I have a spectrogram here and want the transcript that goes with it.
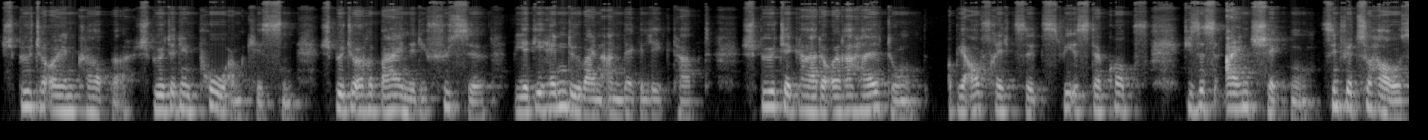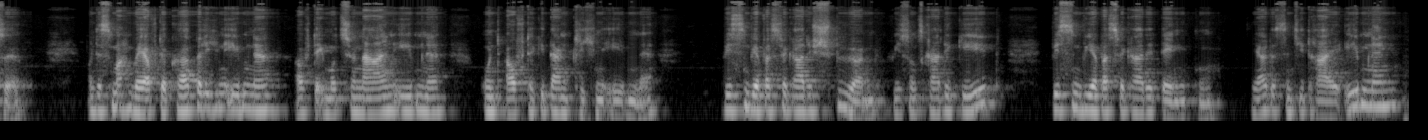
Spürt ihr euren Körper, spürt ihr den Po am Kissen, spürt ihr eure Beine, die Füße, wie ihr die Hände übereinander gelegt habt, spürt ihr gerade eure Haltung, ob ihr aufrecht sitzt, wie ist der Kopf, dieses Einchecken, sind wir zu Hause. Und das machen wir auf der körperlichen Ebene, auf der emotionalen Ebene und auf der gedanklichen Ebene. Wissen wir, was wir gerade spüren, wie es uns gerade geht, wissen wir, was wir gerade denken. Ja, das sind die drei Ebenen.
